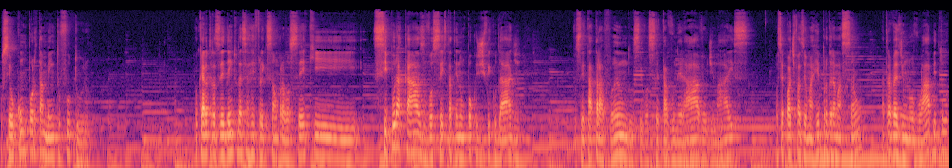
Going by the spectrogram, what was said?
o seu comportamento futuro eu quero trazer dentro dessa reflexão para você que se por acaso você está tendo um pouco de dificuldade, você está travando, se você está vulnerável demais, você pode fazer uma reprogramação através de um novo hábito,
